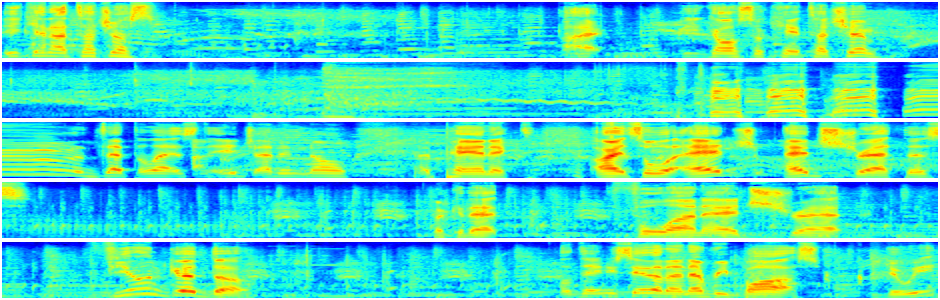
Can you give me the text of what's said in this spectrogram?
He cannot touch us. I. He also can't touch him. it's at the last stage? I didn't know. I panicked. All right, so we'll edge edge strat this. Look at that full-on edge strat. Feeling good though. Well, Dan, you say that on every boss. Do we?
